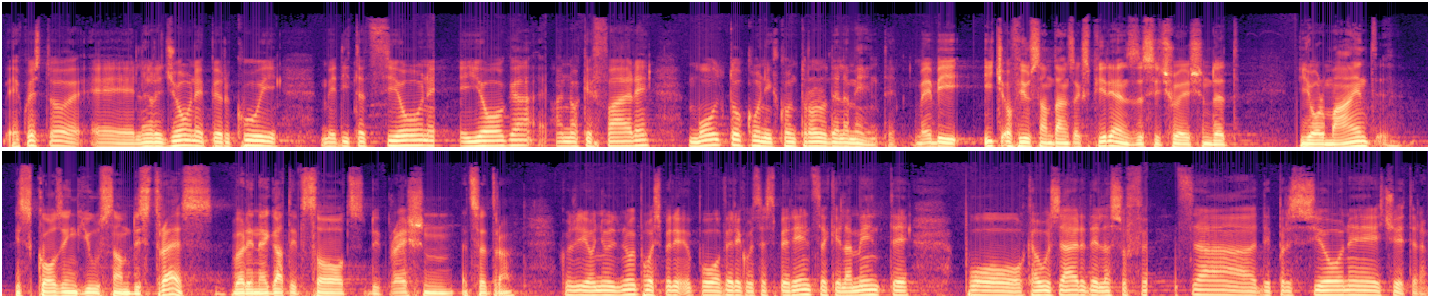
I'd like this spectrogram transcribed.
E questa è la ragione per cui meditazione e yoga hanno a che fare molto con il controllo della mente. Maybe each of you sometimes experience the situation that your mind is causing you some distress, very negative thoughts, depression, etc. Così ognuno di noi può, può avere questa esperienza che la mente può causare della sofferenza, depressione, eccetera.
